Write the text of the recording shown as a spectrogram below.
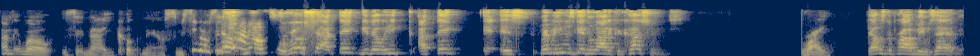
I mean, well, see, now he cooked now. So you see what I'm No, saying? no, for real shit. I think, you know, he I think it's remember he was getting a lot of concussions. Right. That was the problem he was having.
